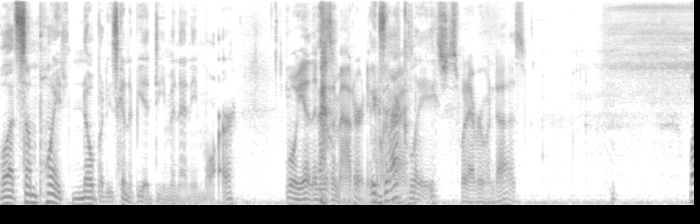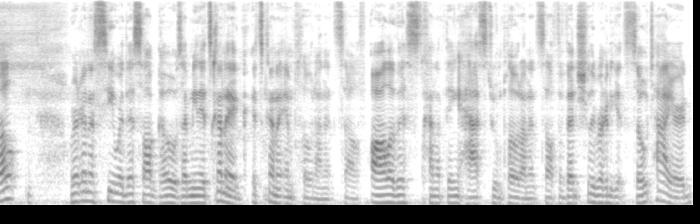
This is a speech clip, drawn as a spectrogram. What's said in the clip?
well, at some point, nobody's going to be a demon anymore. Well, yeah, that doesn't matter anymore. right? Exactly. It's just what everyone does. Well, we're gonna see where this all goes. I mean, it's gonna it's gonna implode on itself. All of this kind of thing has to implode on itself. Eventually, we're gonna get so tired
